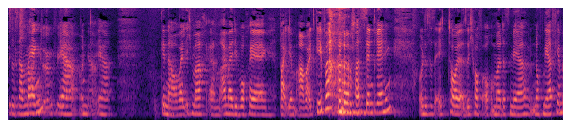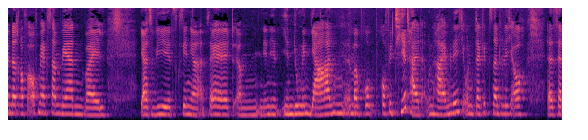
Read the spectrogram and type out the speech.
zusammenhängt. Irgendwie. Ja, und ja. ja. Genau, weil ich mache ähm, einmal die Woche bei ihrem Arbeitgeber Faszientraining. Und es ist echt toll. Also ich hoffe auch immer, dass mehr, noch mehr Firmen darauf aufmerksam werden, weil ja, also wie jetzt Xenia erzählt, ähm, in ihren jungen Jahren immer profitiert halt unheimlich. Und da gibt es natürlich auch, da ist ja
